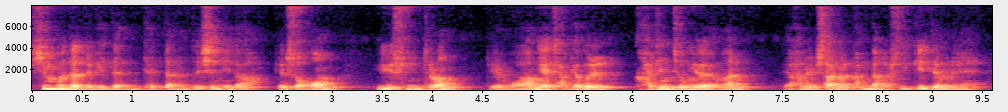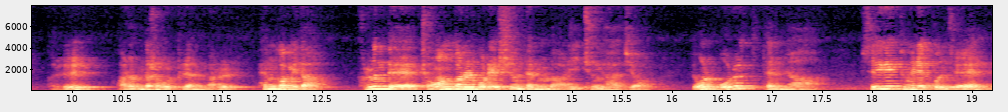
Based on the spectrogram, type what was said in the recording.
신부 자격이 됐다는 뜻입니다. 그래서 예수님처럼 왕의 자격을 가진 종이어야만 하나님의 삶을 감당할 수 있기 때문에 그걸 아름다운 옷이라는 말을 한 겁니다. 그런데 정황관을 머리에 씌운다는 말이 중요하죠. 이걸 뭐를 뜻했냐? 세계 통일의 권세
